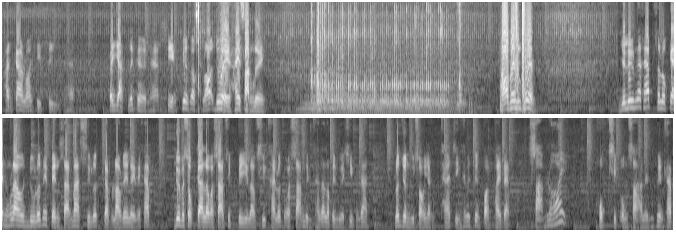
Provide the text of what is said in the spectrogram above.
1,900ซีซีนะฮะประหยัดเหลือเกินนะฮะ เสียงเครื่องก็เพราะด้วยให้ฟังเลยพร้อมไหมเพื่อนๆอย่าลืมนะครับ สโลแกนของเราดูรถไม่เป็นสามารถซื้อรถกับเราได้เลยนะครับ ด้วยประสบการณ์เรากว่า 30 ปี เราซื้อขายรถมากว่า 30,000 คันแล้วเราเป็นมืออาชีพทางด้าน รถยนต์มือสองอย่างแท้จริงให้เพื่อนๆปลอดภัยแบบ 360 องศาเลยเพื่อนๆครับ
